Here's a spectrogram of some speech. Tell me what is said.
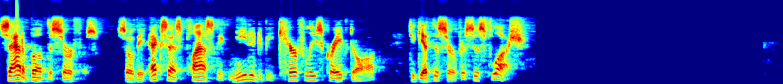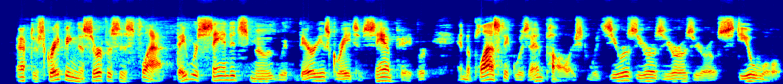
sat above the surface, so the excess plastic needed to be carefully scraped off to get the surfaces flush. After scraping the surfaces flat, they were sanded smooth with various grades of sandpaper, and the plastic was then polished with 0000 steel wool.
